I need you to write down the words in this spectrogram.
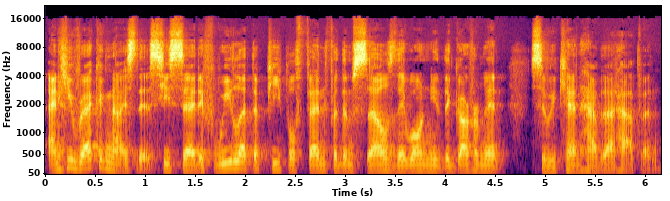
And he recognized this. He said, if we let the people fend for themselves, they won't need the government, so we can't have that happen.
